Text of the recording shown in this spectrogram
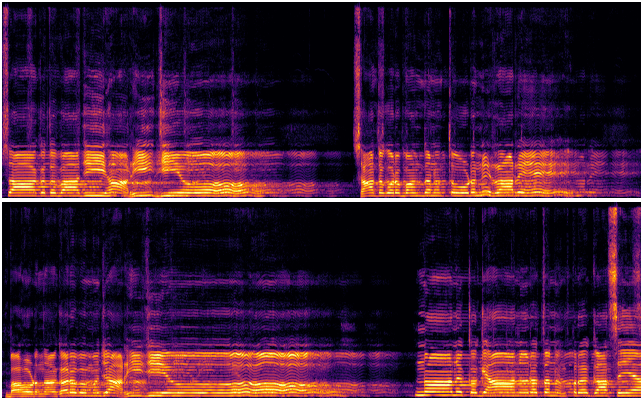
ਸਾਗਤ ਬਾਜੀ ਹਾਰੀ ਜਿਉ। ਸਤ ਗੁਰ ਬੰਧਨ ਤੋੜ ਨਿਰਾਰੇ। ਬਾਹੜ ਨਾ ਗਰਭ ਮਝਾਰੀ ਜਿਉ। ਨਾਨਕ ਗਿਆਨ ਰਤਨ ਪ੍ਰਗਾਸਿਆ।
